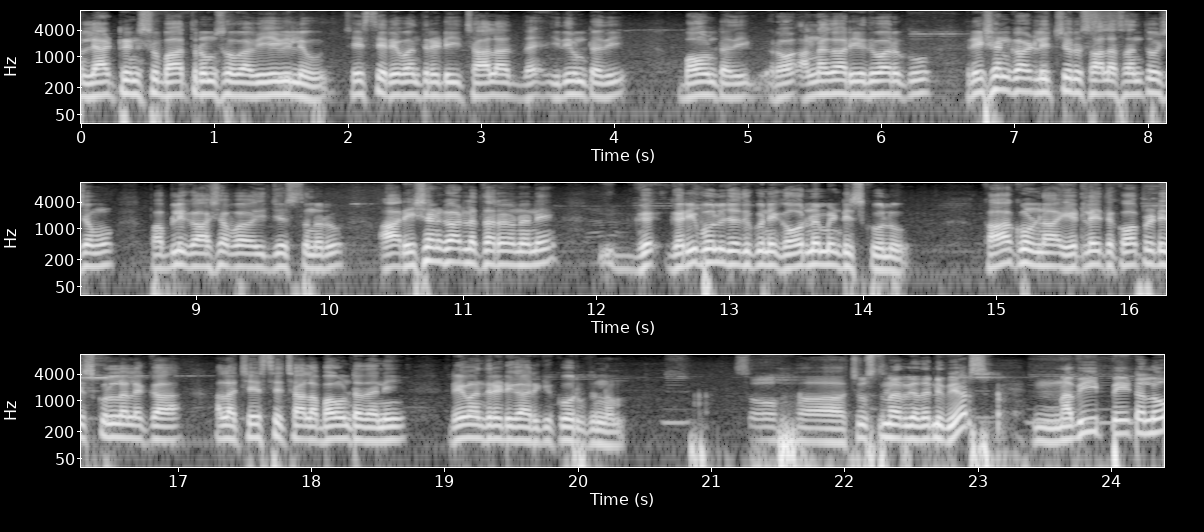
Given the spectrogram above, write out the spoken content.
లాట్రిన్స్ బాత్రూమ్స్ అవి ఏవీ లేవు. చేస్తే రేవంత్ రెడ్డి చాలా ఇది ఉంటుంది బాగుంటుంది. అన్నగారు ఇది వరకు రేషన్ కార్డులు ఇచ్చారు చాలా సంతోషము. పబ్లిక్ ఆశ ఇది చేస్తున్నారు. ఆ రేషన్ కార్డుల తరఫుననే గ- గరీబోలు చదువుకునే గవర్నమెంట్ స్కూలు. కాకుండా ఎట్లయితే కోఆపరేటివ్ స్కూళ్ళ లెక్క అలా చేస్తే చాలా బాగుంటుందని రేవంత్ రెడ్డి గారికి కోరుతున్నాం. సో చూస్తున్నారు కదండి వ్యూయర్స్ నవీపేటలో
